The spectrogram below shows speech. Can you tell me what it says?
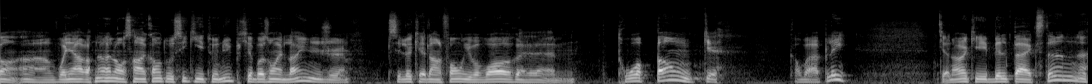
en, voyant Arnold, on se rend compte aussi qu'il est tenu et qu'il a besoin de linge. C'est là que dans le fond, il va voir trois punks qu'on va appeler. Il y en a un qui est Bill Paxton.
